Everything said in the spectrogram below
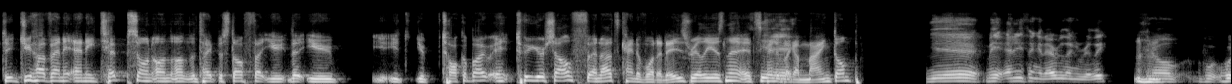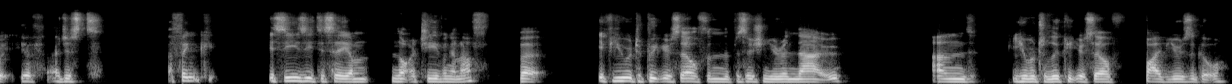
Do, do you have any any tips on, on on the type of stuff that you that you you, you talk about to yourself? And that's kind of what it is, really, isn't it? It's yeah. kind of like a mind dump. Yeah, mate. Anything and everything, really. Mm-hmm. You know, if I just I think it's easy to say I'm not achieving enough, but if you were to put yourself in the position you're in now, and you were to look at yourself five years ago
